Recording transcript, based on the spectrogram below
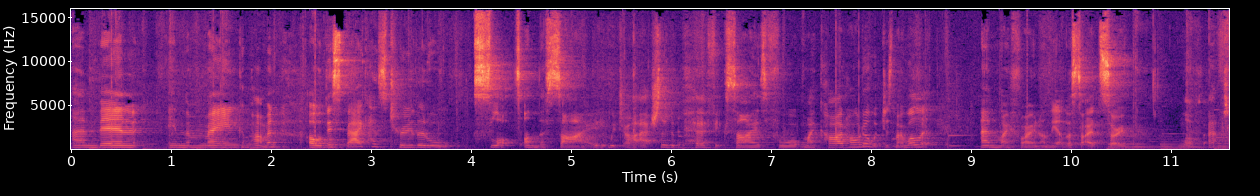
And then in the main compartment, oh, this bag has two little slots on the side, which are actually the perfect size for my card holder, which is my wallet, and my phone on the other side, so love that.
